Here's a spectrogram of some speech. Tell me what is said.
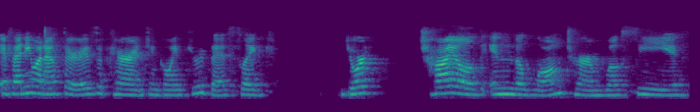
if anyone out there is a parent and going through this, like your child in the long term will see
